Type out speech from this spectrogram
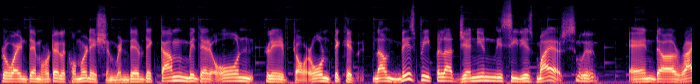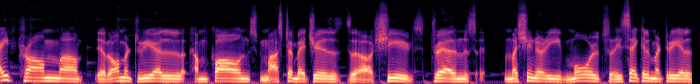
provide them hotel accommodation when they, they come with their own plate or own ticket. Now these people are genuinely serious buyers. And uh, right from uh, raw material, compounds, master batches, uh, sheets, films, machinery, molds, recycled material,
